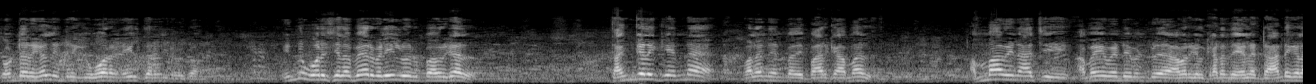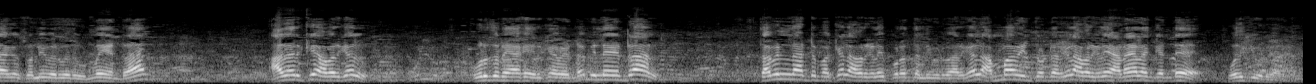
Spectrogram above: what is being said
தொண்டர்கள் இன்றைக்கு ஓரணியில் திரண்டிருக்கோம். இன்னும் ஒரு சில பேர் வெளியில் இருப்பவர்கள் தங்களுக்கு என்ன பலன் என்பதை பார்க்காமல் அம்மாவின் ஆட்சி அமைய வேண்டும் என்று அவர்கள் கடந்த ஏழெட்டு ஆண்டுகளாக சொல்லி வருவது உண்மை என்றால் அதற்கு அவர்கள் உறுதுணையாக இருக்க வேண்டும். இல்லை என்றால் தமிழ்நாட்டு மக்கள் அவர்களை புறந்தள்ளி விடுவார்கள். அம்மாவின் தொண்டர்கள் அவர்களை அடையாளம் கண்டு ஒதுக்கி விடுவார்கள்.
